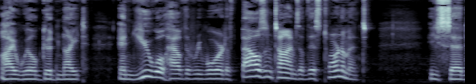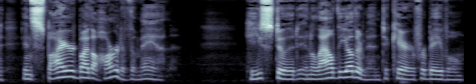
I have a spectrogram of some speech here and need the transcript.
I will, good knight, and you will have the reward a thousand times of this tournament, he said, inspired by the heart of the man. He stood and allowed the other men to care for Beval.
